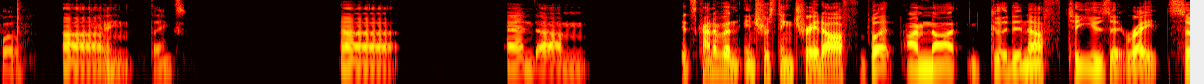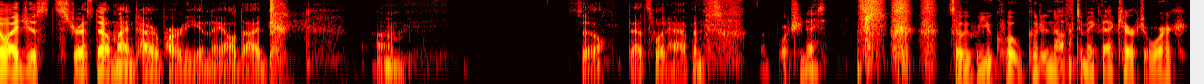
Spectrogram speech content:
Whoa. Okay. Um, Thanks. uh, and um, it's kind of an interesting trade-off, but I'm not good enough to use it right, so I just stressed out my entire party and they all died. um, so that's what happened. It's unfortunate. so were you quote good enough to make that character work?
